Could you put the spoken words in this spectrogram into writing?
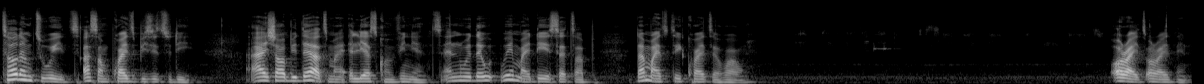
Tell them to wait, as I'm quite busy today. I shall be there at my earliest convenience, and with the way my day is set up, that might take quite a while. Alright, alright then.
